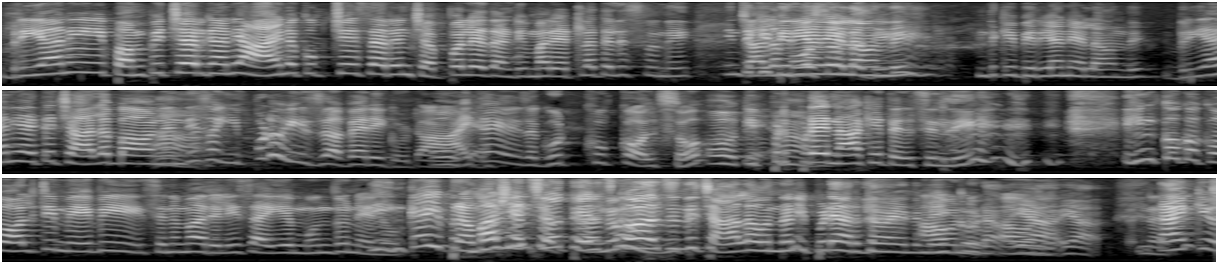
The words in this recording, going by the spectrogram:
బిర్యానీ పంపించారు కానీ ఆయన కుక్ చేశారని చెప్పలేదండి. మరి ఎట్లా తెలుస్తుంది? బిర్యానీ ఎలా ఉంది. ఇంతకీ బిర్యానీ ఎలా ఉంది? బిర్యానీ అయితే చాలా బాగుంది. సో ఇప్పుడు ఈజ్ వెరీ గుడ్ అయితే is a good cook also Okay, ఇప్పుడిప్పుడే నాకే తెలిసింది. ఇంకొక క్వాలిటీ మేబీ సినిమా రిలీజ్ అయ్యే ముందు నేను ఇంకా ఈ ప్రమోషన్స్లో. తెలుసుకోవాల్సింది చాలా ఉందని ఇప్పుడే అర్థమైంది మీకు కూడా. Thank you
